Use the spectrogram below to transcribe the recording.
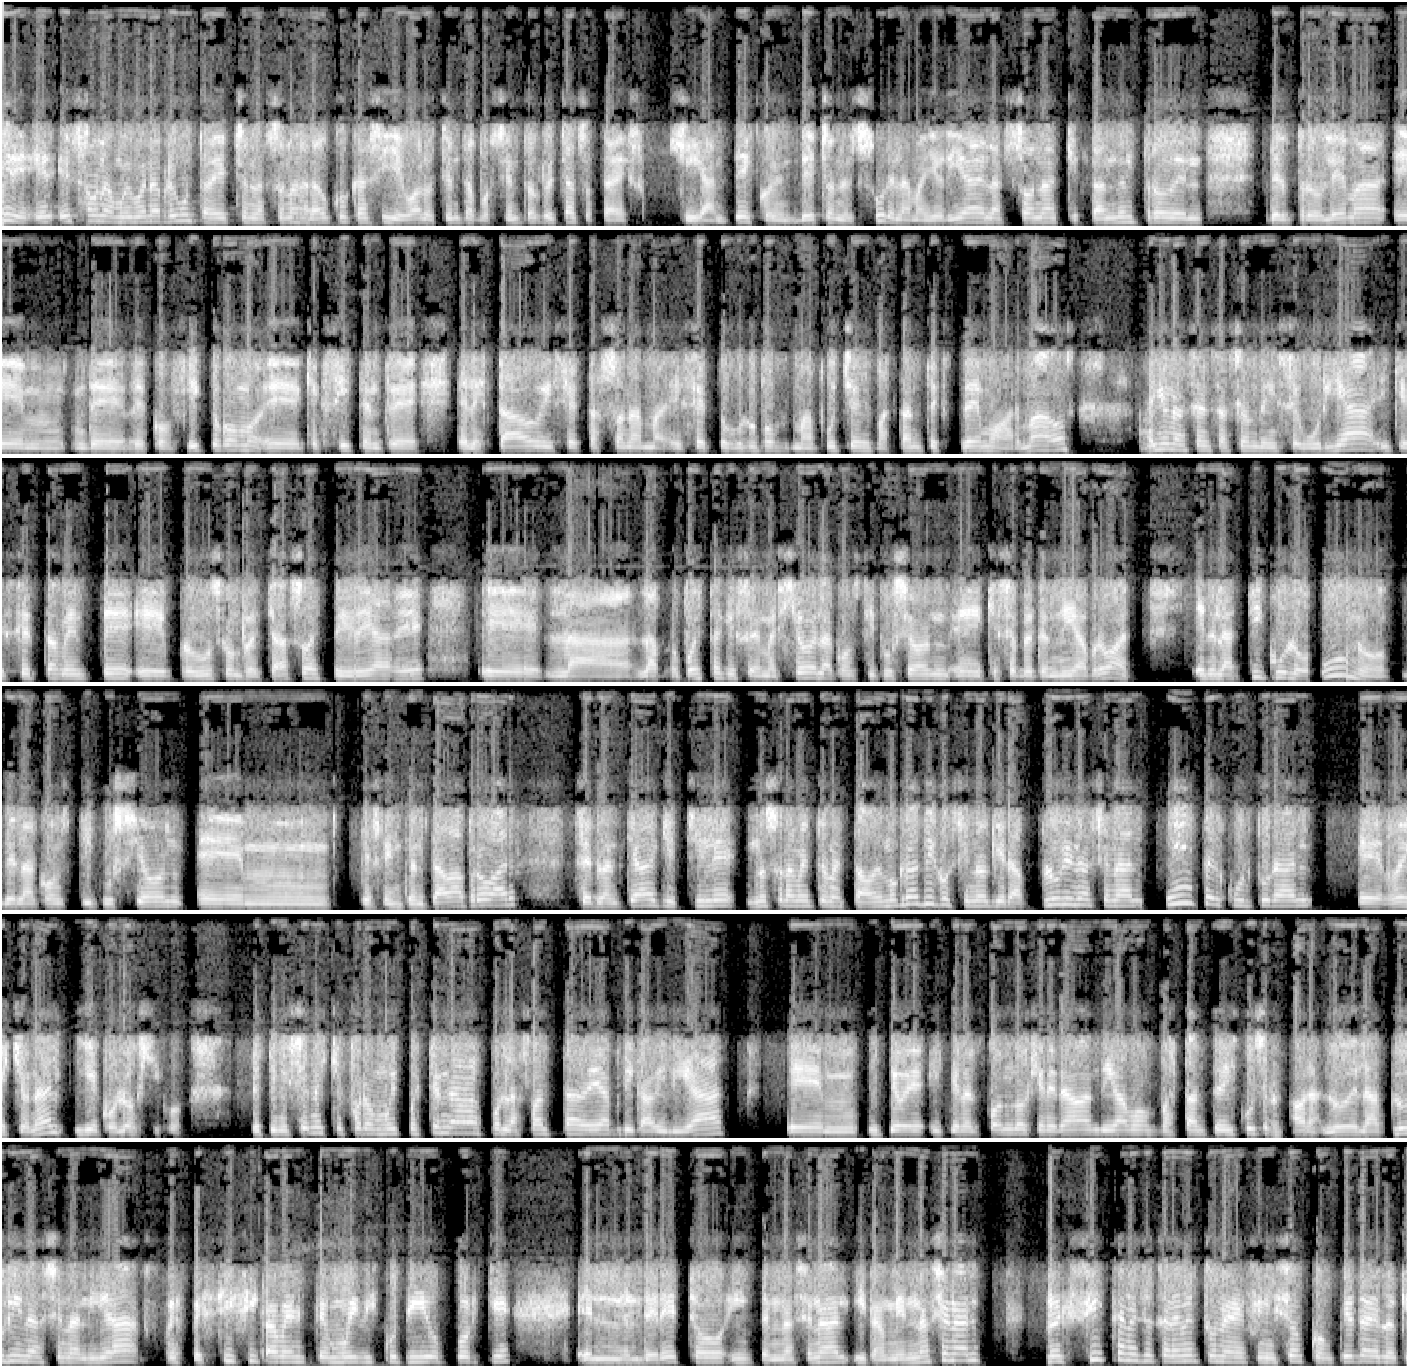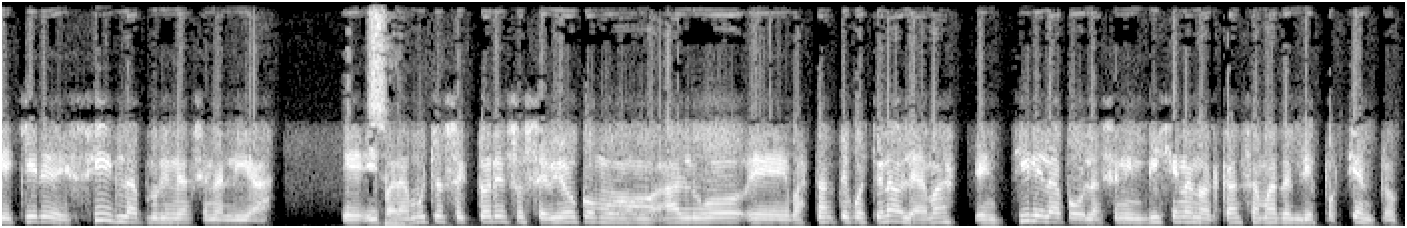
Mire, e, esa es una muy buena pregunta. De hecho, en la zona de Arauco casi llegó al 80% el rechazo. O sea, es gigantesco. De hecho, en el sur, en la mayoría de las zonas que están dentro del, del problema eh, de, de, conflicto como, eh, que existe entre el Estado y ciertas zonas, ciertos grupos mapuches bastante extremos, armados, hay una sensación de inseguridad y que ciertamente eh, produce un rechazo a esta idea de eh, la, propuesta que se emergió de la Constitución eh, que se pretendía aprobar. En el artículo 1 de la Constitución em, que se intentaba aprobar, se planteaba que Chile no solamente un Estado democrático, sino que era plurinacional, intercultural, regional y ecológico. Definiciones que fueron muy cuestionadas por la falta de aplicabilidad eh, y, que, y, que, en el fondo generaban, digamos, bastante discusión. Ahora, lo de la plurinacionalidad fue específicamente muy discutido porque el, el derecho internacional y también nacional no existe necesariamente una definición concreta de lo que quiere decir la plurinacionalidad. Eh, y para muchos sectores eso se vio como algo eh, bastante cuestionable. Además, en Chile la población indígena no alcanza más del 10%.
